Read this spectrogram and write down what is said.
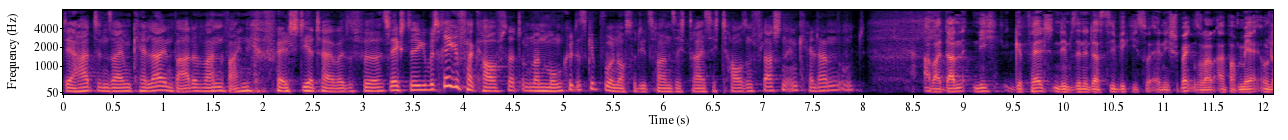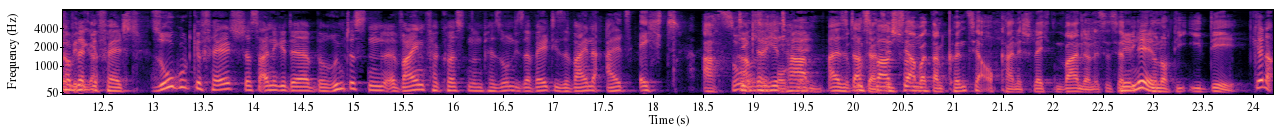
Der hat in seinem Keller in Badewannen Weine gefälscht, die er teilweise für sechsstellige Beträge verkauft hat. Und man munkelt, es gibt wohl noch so die 20, 30.000 Flaschen in Kellern und Aber dann nicht gefälscht in dem Sinne, dass sie wirklich so ähnlich schmecken, sondern einfach mehr oder komplett weniger. gefälscht. So gut gefälscht, dass einige der berühmtesten äh, Weinverköstenden Personen dieser Welt diese Weine als echt Ach so, deklariert haben. Also Gut, das dann war sind's ja, schon- aber dann können es ja auch keine schlechten Weine, dann ist es ja Nee, wirklich nee. nur noch die Idee. Genau.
